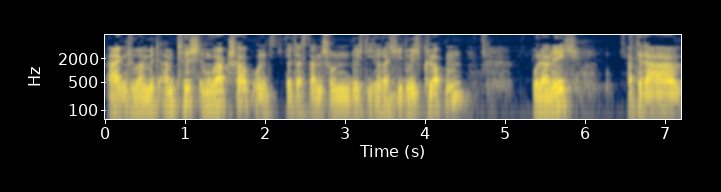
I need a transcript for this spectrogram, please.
Eigentümer mit am Tisch im Workshop und wird das dann schon durch die Hierarchie durchkloppen oder nicht? Habt ihr da,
